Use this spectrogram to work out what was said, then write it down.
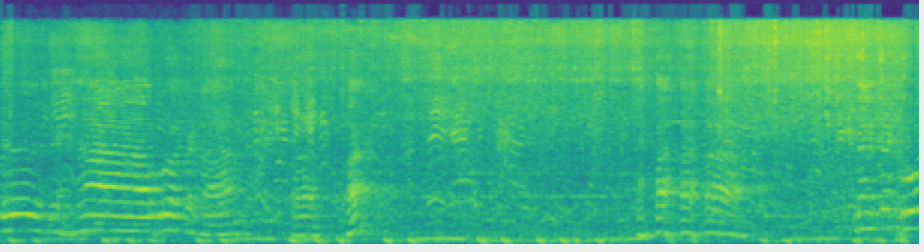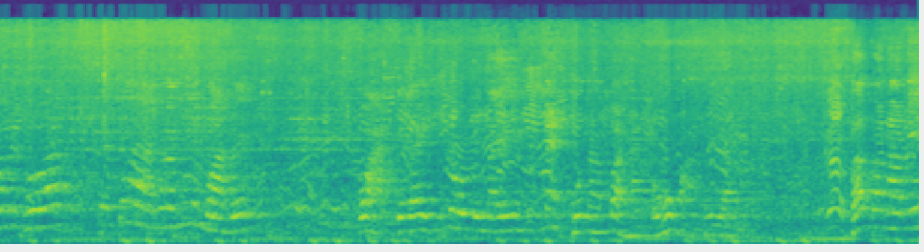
เด้อได้ห้าร้อยกันหนาอ่าฮะแม่แม่ครัวแม่ครัวแม่จ้าน้ำนี่หวานเลยหวานจะได้ที่โน่อยู่ในแม่คุณทำว่าหันโอ้โหหวานเลยยังพระขณะนี้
